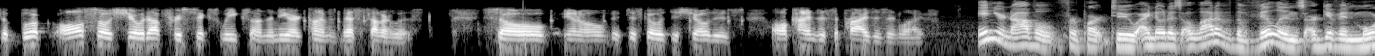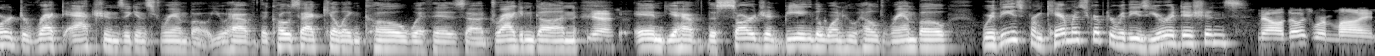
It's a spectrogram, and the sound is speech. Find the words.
the book also showed up for six weeks on the New York Times bestseller list. So, you know, it just goes to show there's all kinds of surprises in life in your novel for part two, I notice a lot of the villains are given more direct actions against Rambo. You have the Cossack killing Co with his uh, dragon gun. Yes. And you have the sergeant being the one who held Rambo. Were these from Cameron's script or were these your additions? No, those were mine.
